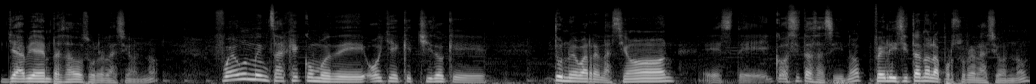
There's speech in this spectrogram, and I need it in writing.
ya había empezado su relación, ¿no? Fue un mensaje como de, oye, qué chido que tu nueva relación, este, cositas así, ¿no? Felicitándola por su relación, ¿no?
